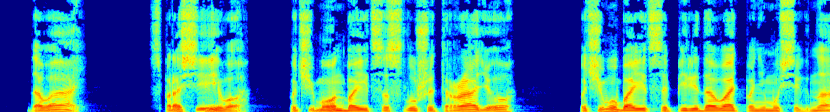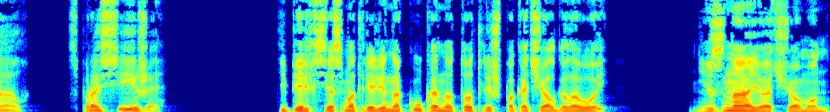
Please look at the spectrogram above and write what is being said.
— Давай, спроси его, почему он боится слушать радио, почему боится передавать по нему сигнал. Спроси же. Теперь все смотрели на Кука, но тот лишь покачал головой. Не знаю, о чем он.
